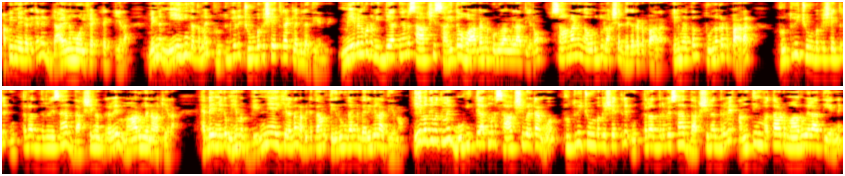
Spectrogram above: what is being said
අපි මේකට කියන්නේ ඩයිනමෝ ඉෆෙක්ට් එක කියලා. මෙන්න මේ හින්දා තමයි පෘථිවියට චුම්බක ක්ෂේත්‍රයක් ලැබිලා තියෙන්නේ. මේ වෙනකොට විද්‍යාඥයන්ට සාක්ෂි සහිතව හොයාගන්න පුළුවන් වෙලා තියෙනවා. සාමාන්‍යයෙන් අවුරුදු ලක්ෂ දෙකකට පාරක්. එහෙම නැත්නම් තුනකට පාරක් පෘථිවි චුම්බක ක්ෂේත්‍රයේ උත්තර ධ්‍රවය සහ දක්ෂිණ ධ්‍රවය මාරු වෙනවා කියලා. හැබැයි මේක මෙහෙම වෙන්නේ ඇයි කියලා නම් අපිට තාම තේරුම් ගන්න බැරි වෙලා තියෙනවා. ඒ වගේම තමයි භූවිද්‍යාත්මක සාක්ෂි වලට අනුව පෘථිවි චුම්බක ක්ෂේත්‍රයේ උත්තර ධ්‍රවය සහ දක්ෂිණ ධ්‍රවය අන්තිම වතාවට මාරු වෙලා තියෙන්නේ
